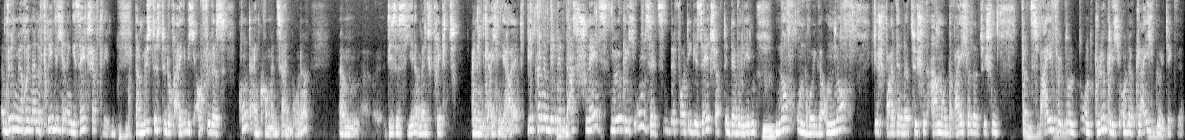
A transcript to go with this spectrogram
Dann würden wir auch in einer friedlicheren Gesellschaft leben. Mhm. Dann müsstest du doch eigentlich auch für das Grundeinkommen sein, oder? Ähm, dieses jeder Mensch kriegt einen gleichen Gehalt. Wie können wir denn das schnellstmöglich umsetzen, bevor die Gesellschaft, in der wir leben, mhm. noch unruhiger und noch gespaltener zwischen arm und reich oder zwischen verzweifelt und, und glücklich oder gleichgültig wird.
